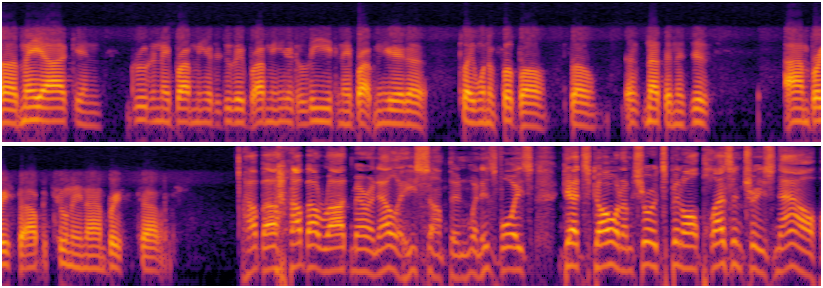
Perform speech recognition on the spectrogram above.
uh, Mayock and Gruden. They brought me here to do. They brought me here to lead, and they brought me here to play winning football. So that's nothing. It's just I embrace the opportunity and I embrace the challenge. How about how about Rod Marinelli? He's something. When his voice gets going, I'm sure it's been all pleasantries now.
